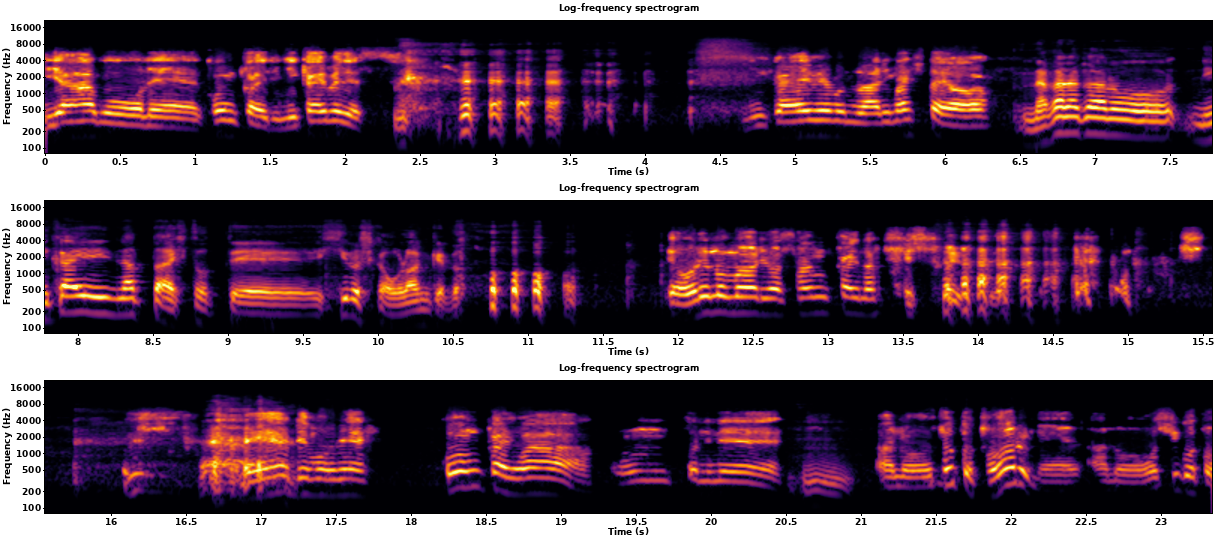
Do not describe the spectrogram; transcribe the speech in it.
いやーもうね、今回で2回目です。2回目もなりましたよ。なかなかあの、2回なった人って、ヒロしかおらんけど。いや、俺の周りは3回なってる人いるんで。ねでもね、今回は、本当にね、うん。あの、ちょっととあるね、あの、お仕事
